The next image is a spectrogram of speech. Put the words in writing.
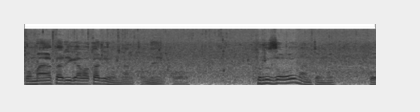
こう前当たりが分かるようになるとねこう来るぞなんともこう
